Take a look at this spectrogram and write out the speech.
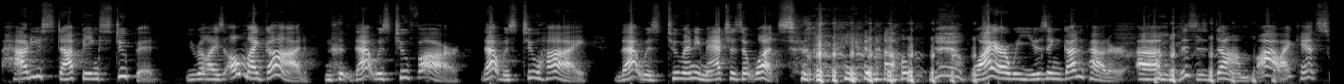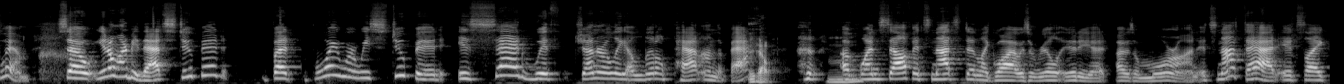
how do you stop being stupid? You realize oh my god that was too far. That was too high that was too many matches at once. you know, why are we using gunpowder? Um, this is dumb. Wow, I can't swim. So you don't want to be that stupid. But boy, were we stupid is said with generally a little pat on the back. Yeah. Mm-hmm. of oneself. It's not still like, wow, I was a real idiot. I was a moron. It's not that. It's like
